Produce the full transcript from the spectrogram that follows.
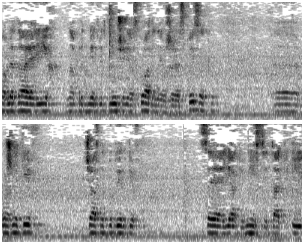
оглядає їх на предмет відключення, складений вже список е, боржників частних будинків. Це як в місті, так і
